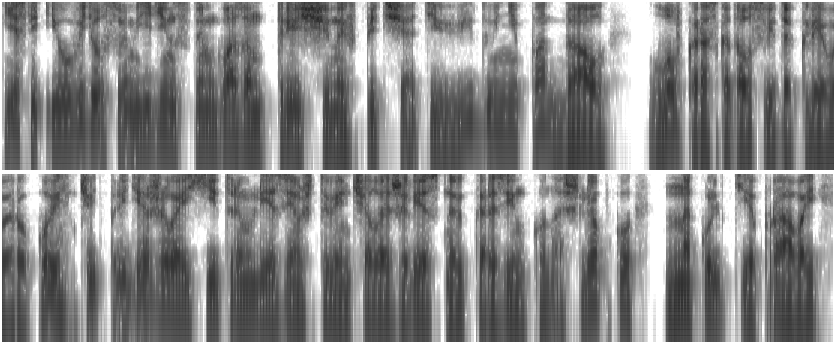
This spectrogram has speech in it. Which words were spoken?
если и увидел своим единственным глазом трещины в печати, виду не подал. Ловко раскатал свиток левой рукой, чуть придерживая хитрым лезвием, что венчало железную корзинку на шлепку на культе правой –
